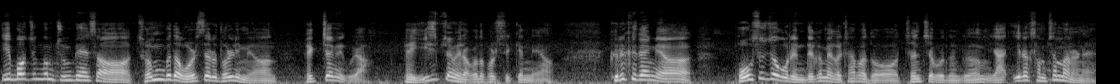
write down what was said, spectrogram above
이 보증금 준비해서 전부 다 월세로 돌리면 100점이고요. 120점이라고도 볼 수 있겠네요. 그렇게 되면 보수적으로 임대 금액을 잡아도 전체 보증금 약 1억 3천만 원에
